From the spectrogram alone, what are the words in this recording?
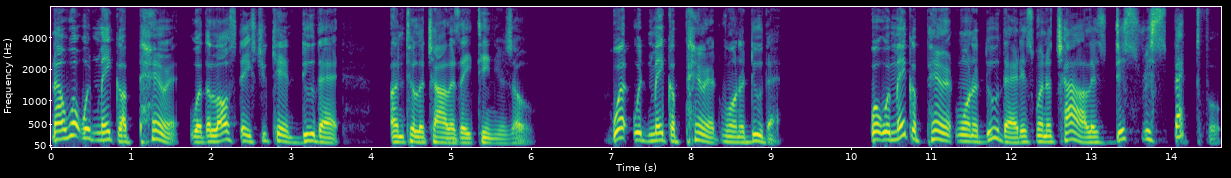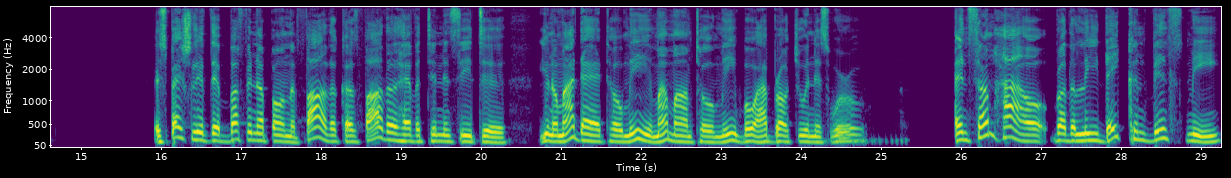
Now, what would make a parent, well, the law states you can't do that until a child is 18 years old. What would make a parent want to do that? What would make a parent want to do that is when a child is disrespectful especially if they're buffing up on the father, because father have a tendency to, you know, my dad told me and my mom told me, boy, I brought you in this world. And somehow, Brother Lee, they convinced me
